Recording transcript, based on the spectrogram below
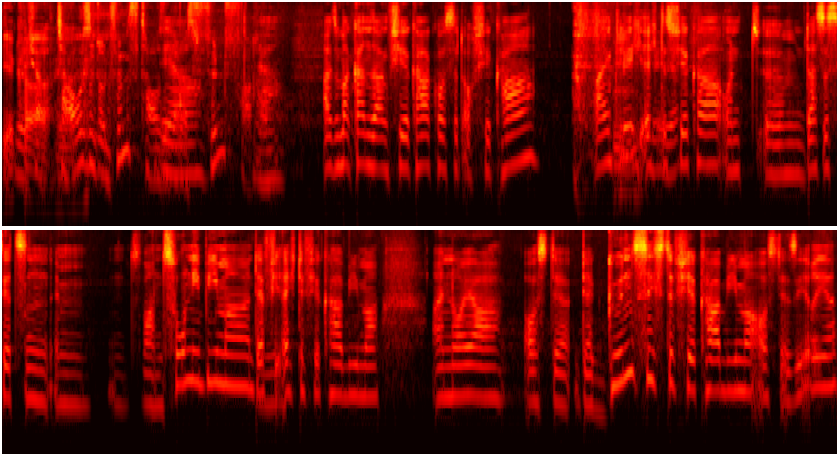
4K. ich hab 1000 und 5000, Ja. das Fünffache. Ja. Also man kann sagen, 4K kostet auch 4K eigentlich, echtes 4K. Und ähm, das ist jetzt ein, im, es war ein Sony-Beamer, der Mhm. echte 4K-Beamer. Ein neuer aus der, der günstigste 4K-Beamer aus der Serie.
